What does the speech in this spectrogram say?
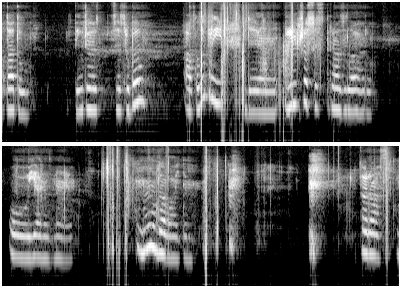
тато, ти вже це зробив? А коли приїде інша сестра з лагеру? О, я не знаю. Ну, давайте. Тарасику.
